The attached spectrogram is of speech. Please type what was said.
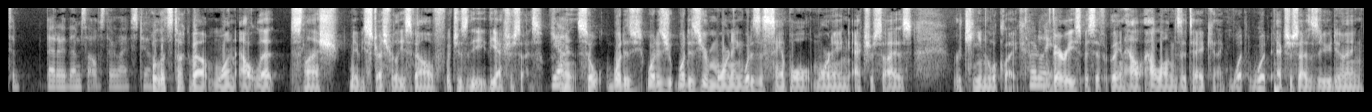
to better themselves, their lives too. Well, let's talk about one outlet slash maybe stress release valve, which is the the exercise. Yeah. Right. So, what is what is your, what is your morning? What is a sample morning exercise routine look like? Totally. Very specifically, and how how long does it take? Like, what what exercises are you doing?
